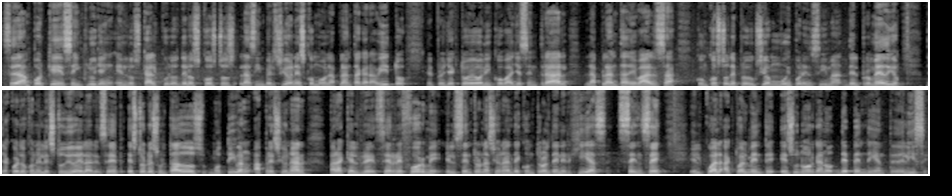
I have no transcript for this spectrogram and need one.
se dan porque se incluyen en los cálculos de los costos las inversiones como la planta Garavito, el proyecto eólico Valle Central, la planta de Balsa, con costos de producción muy por encima del promedio. De acuerdo con el estudio de la RECEP, estos resultados motivan a presionar para que se reforme el Centro Nacional de Control de Energías, CENSE, el cual actualmente es un órgano dependiente del ICE.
